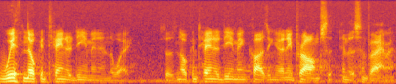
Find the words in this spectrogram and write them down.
with no container daemon in the way. So there's no container daemon causing you any problems in this environment.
